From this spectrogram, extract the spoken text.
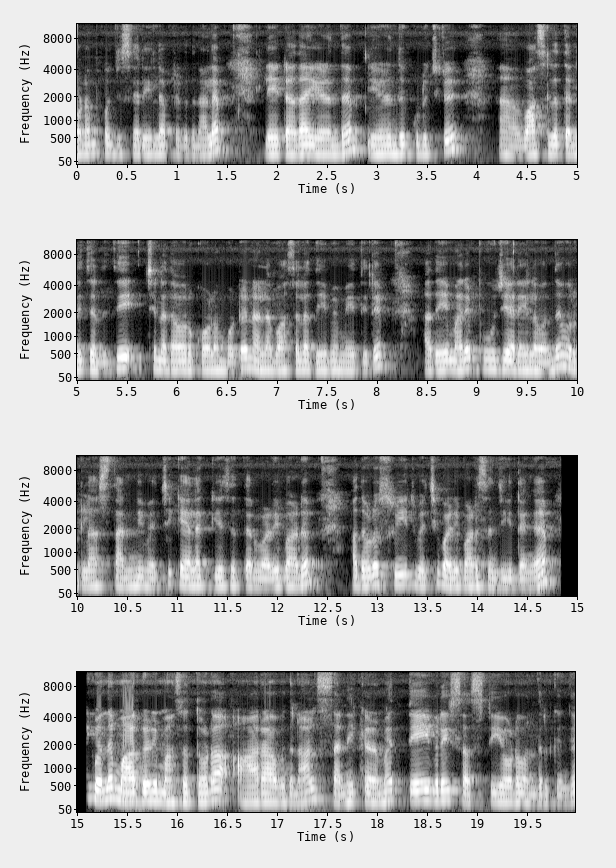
உடம்பு கொஞ்சம் சரியில்லை அப்படின்றதுனால லேட்டாக தான் எழுந்தேன். எழுந்து குளிச்சுட்டு வாசலில் தண்ணி தெளித்து சின்னதாக ஒரு கோலம் போட்டு நல்லா வாசலில் தீபம் ஏற்றிட்டு அதே மாதிரி பூஜை அறையில் வந்து ஒரு கிளாஸ் தண்ணி வச்சு கிழக்கிய சித்தர் வழிபாடு அதோட ஸ்வீட் வச்சு வழிபாடு செஞ்சுக்கிட்டேங்க. இன்றைக்கி வந்து மார்கழி மாதத்தோட ஆறாவது நாள் சனிக்கிழமை தேய்விரை சஷ்டியோடு வந்திருக்குங்க.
